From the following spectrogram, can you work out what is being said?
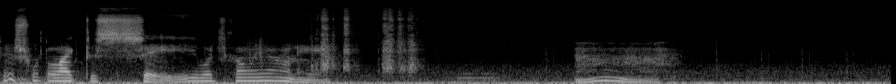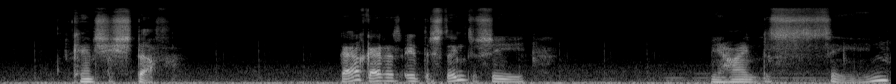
Just would like to see what's going on here. Hmm. Can see stuff. Okay, okay, that's interesting to see behind the scene.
